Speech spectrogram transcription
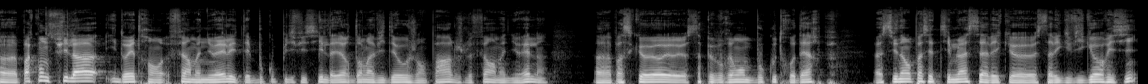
Euh, par contre, celui-là, il doit être en, fait en manuel, il était beaucoup plus difficile. D'ailleurs, dans la vidéo, j'en parle, je le fais en manuel, euh, parce que ça peut vraiment beaucoup trop c'est évidemment pas cette team-là, c'est avec, avec Vigor ici.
